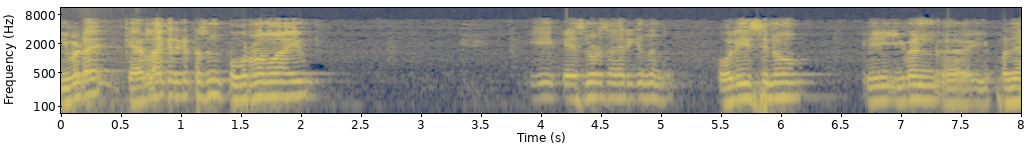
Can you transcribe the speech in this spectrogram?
ഇവിടെ കേരള ക്രിക്കറ്റ് പൂർണമായും ഈ കേസിനോട് സഹകരിക്കുന്നുണ്ട്. പോലീസിനോ ഈ ഈവൻ ഈ പറഞ്ഞ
